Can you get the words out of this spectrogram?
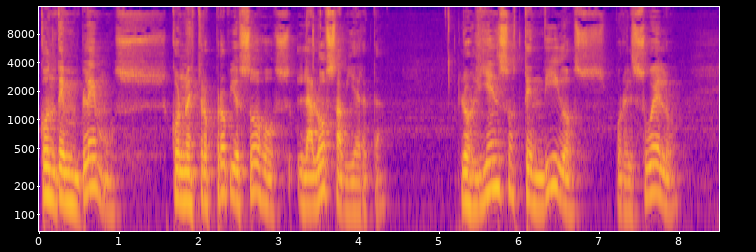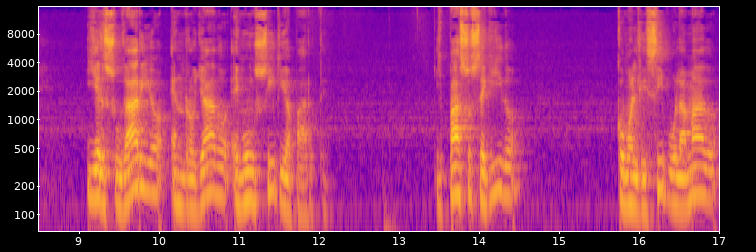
Contemplemos con nuestros propios ojos la losa abierta, los lienzos tendidos por el suelo, y el sudario enrollado en un sitio aparte. Y paso seguido, como el discípulo amado,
